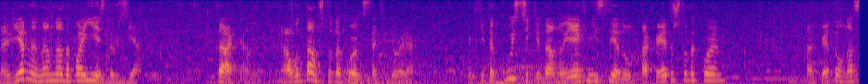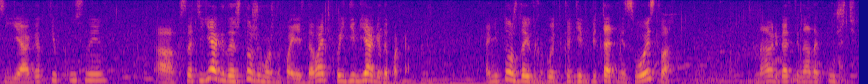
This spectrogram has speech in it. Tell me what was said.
Наверное, нам надо поесть, друзья. Так, а, а вот там что такое, кстати говоря? Какие-то кустики, да, но я их не исследовал. Так, а это что такое? Так, это у нас ягодки вкусные. А, кстати, ягоды же тоже можно поесть. Давайте поедим ягоды пока. Они тоже дают какие-то питательные свойства. Нам, ребятки, надо кушать.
